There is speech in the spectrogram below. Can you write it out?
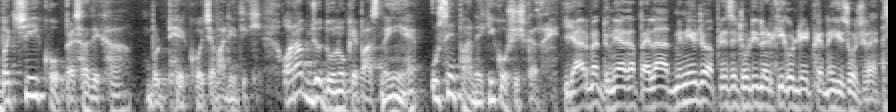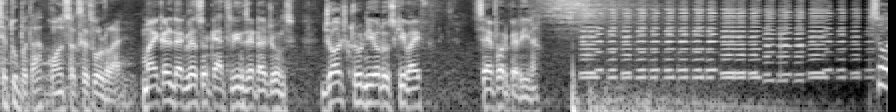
बच्ची को पैसा दिखा बुढ़े को जवानी दिखी। और अब जो दोनों के पास नहीं है उसे पाने की कोशिश कर रहे हैं। यार मैं दुनिया का पहला आदमी नहीं हूँ जो अपने से छोटी लड़की को डेट करने की सोच रहा है। अच्छा तू बता कौन सक्सेसफुल रहा है? माइकल डगलस और Catherine Zeta Jones George Clooney और उसकी वाइफ सैफ और करीना So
